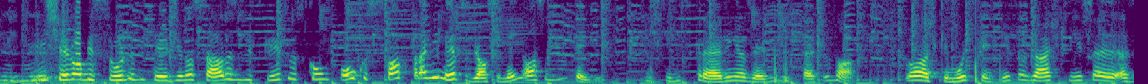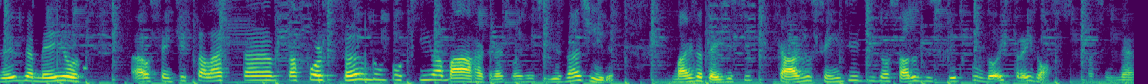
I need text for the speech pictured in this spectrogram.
Uhum. E chega ao absurdo de ter dinossauros descritos com poucos só fragmentos de ossos, nem ossos inteiros. E se descrevem, às vezes, espécies novas. Lógico que muitos cientistas acham que isso, é, às vezes, é meio o cientista lá tá, tá forçando um pouquinho a barra, né, como a gente diz na gíria. Mas até existe casos, sim, de dinossauros descritos com dois, três ossos, assim, né?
